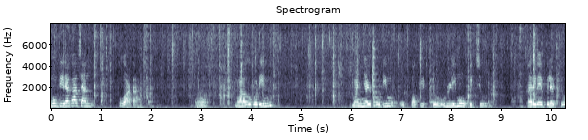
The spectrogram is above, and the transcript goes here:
മുതിര കാച്ചാൻ പോവാട്ടാ മുളക് പൊടിയും മഞ്ഞൾപ്പൊടിയും ഉപ്പൊക്കെ ഇട്ടു ഉള്ളി മൂപ്പിച്ചു കറിവേപ്പില ഇട്ടു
